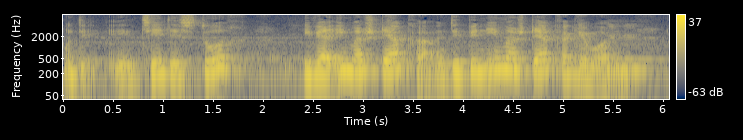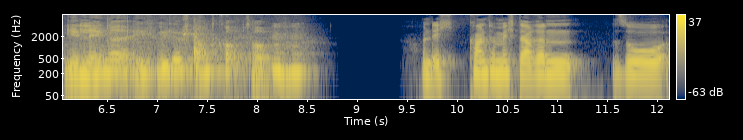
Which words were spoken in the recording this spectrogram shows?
Und ich, ich ziehe das durch, ich werde immer stärker und ich bin immer stärker geworden. Mhm je länger ich Widerstand gehabt habe. Mhm. Und ich konnte mich darin so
